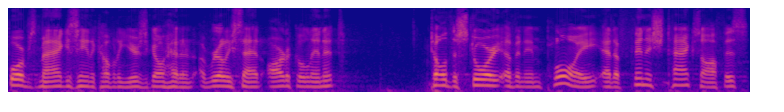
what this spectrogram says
Forbes magazine a couple of years ago had a, really sad article in it told the story of an employee at a Finnish tax office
